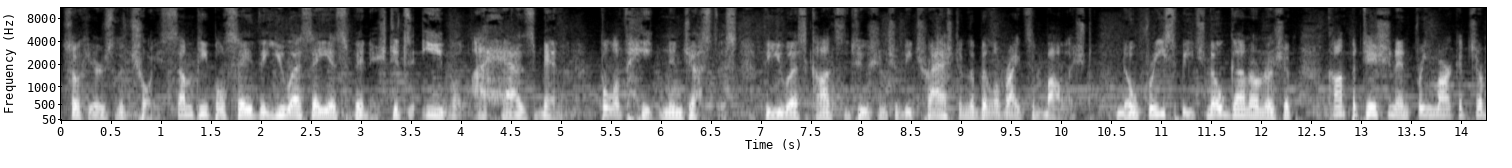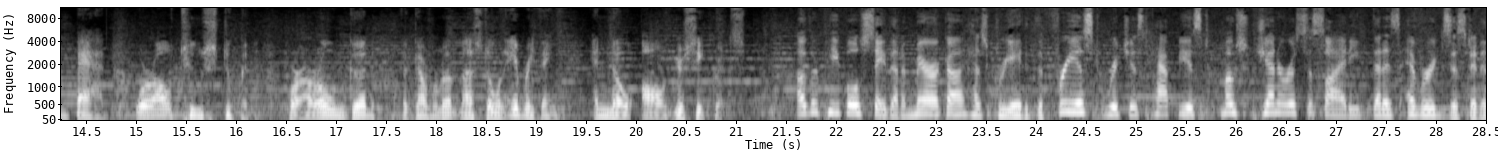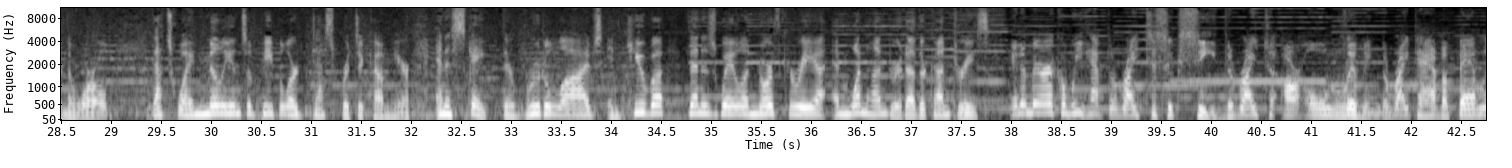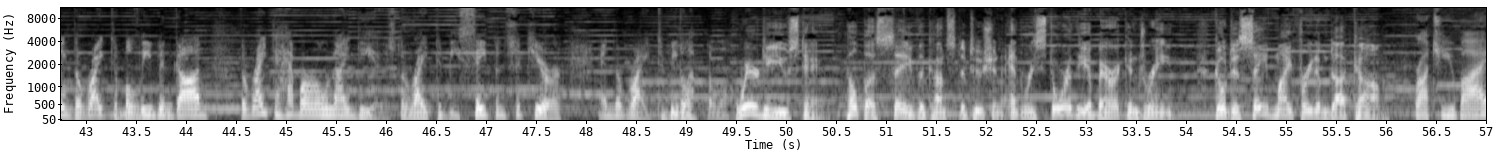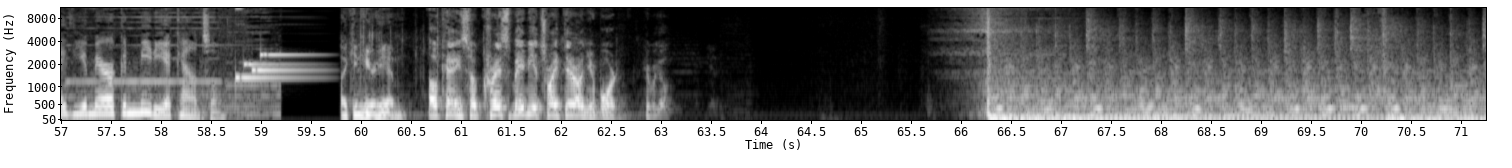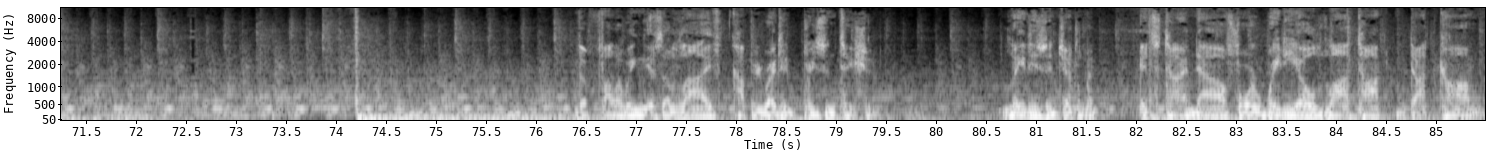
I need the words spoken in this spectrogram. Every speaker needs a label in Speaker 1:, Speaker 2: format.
Speaker 1: So here's the choice. Some people say the USA is finished. It's evil, a has been, full of hate and injustice. The U.S. Constitution should be trashed and the Bill of Rights abolished. No free speech, no gun ownership. Competition and free markets are bad. We're all too stupid. For our own good, the government must own everything and know all your secrets.
Speaker 2: Other people say that America has created the freest, richest, happiest, most generous society that has ever existed in the world. That's why millions of people are desperate to come here and escape their brutal lives in Cuba, Venezuela, North Korea, and 100 other countries.
Speaker 1: In America, we have the right to succeed, the right to our own living, the right to have a family, the right to believe in God, the right to have our own ideas, the right to be safe and secure, and the right to be left alone.
Speaker 3: Where do you stand? Help us save the Constitution and restore the American dream. Go to SaveMyFreedom.com.
Speaker 2: Brought to you by the American Media Council.
Speaker 4: I can hear him.
Speaker 5: Okay, so Chris, maybe it's right there on your board. Here we go.
Speaker 6: The following is a live copyrighted presentation. Ladies and gentlemen, it's time now for RadioLawTalk.com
